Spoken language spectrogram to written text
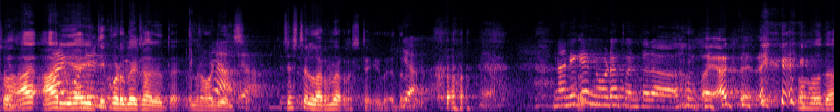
ಸೊ ಆ ರಿಯಾಯಿತಿ ಕೊಡಬೇಕಾಗುತ್ತೆ ಅಂದ್ರೆ ಆಡಿಯನ್ಸ್ ಜಸ್ಟ್ ಲರ್ನರ್ ಅಷ್ಟೇ ಇದೆ ನನಗೆ ನೋಡಕ್ ಒಂಥರ ಭಯ ಆಗ್ತದೆ. ಹೌದಾ.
